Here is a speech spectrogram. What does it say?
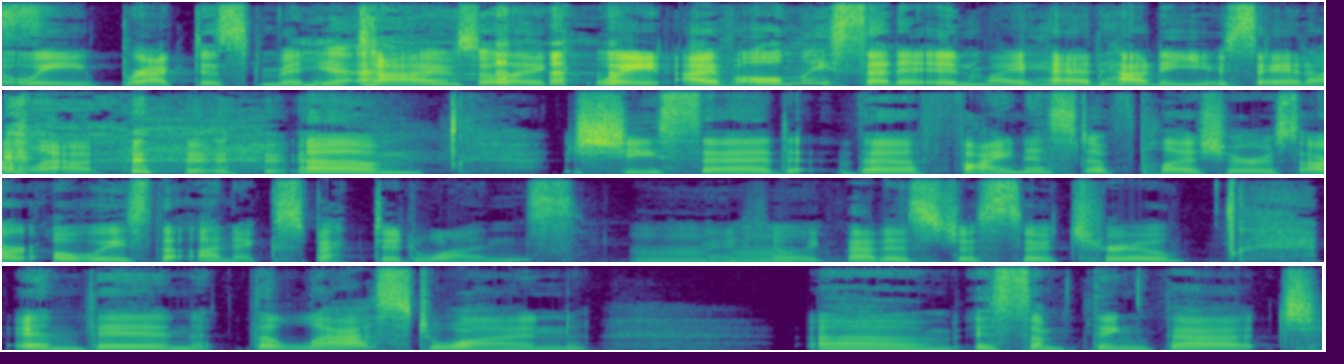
that we practiced many Yeah. times. We're like, wait, I've only said it in my head. How do you say it out loud? Um, she said, the finest of pleasures are always the unexpected ones. And I feel like that is just so true. And then the last one um, is something that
